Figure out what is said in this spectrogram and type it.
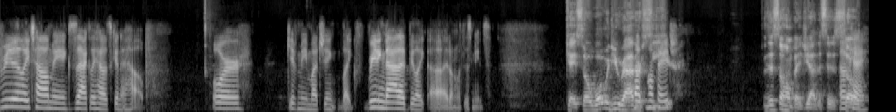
really tell me exactly how it's going to help, or give me much. In, like reading that, I'd be like, uh, I don't know what this means. Okay, so what would you rather see? homepage. This is the homepage. Yeah, this is. Okay,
